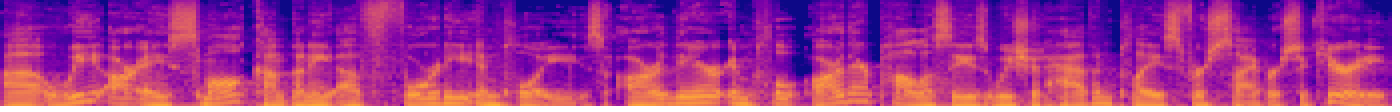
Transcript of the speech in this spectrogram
Uh, we are a small company of 40 employees. Are there empl- are there policies we should have in place for cybersecurity?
